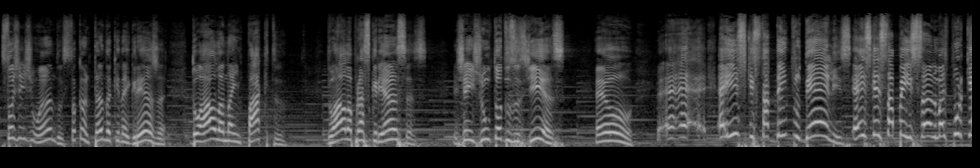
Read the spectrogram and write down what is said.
estou jejuando, estou cantando aqui na igreja, dou aula na Impacto, dou aula para as crianças, jejum todos os dias, eu. É, é, é, isso que está dentro deles, é isso que ele está pensando, mas por que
